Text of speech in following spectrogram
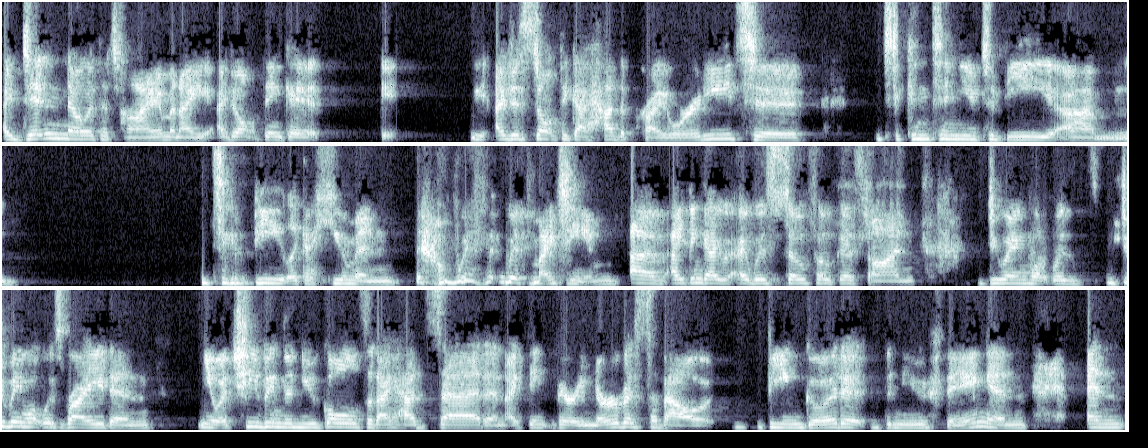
I didn't know at the time, and I, I don't think it, I just don't think I had the priority to to continue to be um, to be like a human with with my team. Um, I think I, I was so focused on doing what was doing what was right and you know achieving the new goals that I had set, and I think very nervous about being good at the new thing, and and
